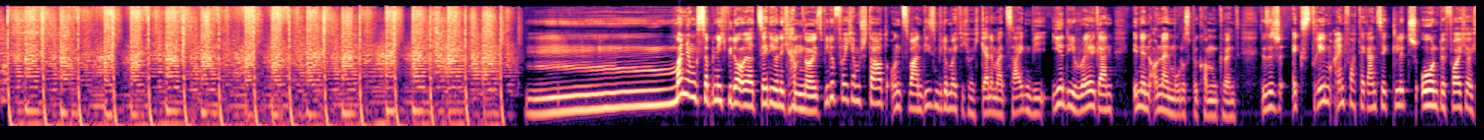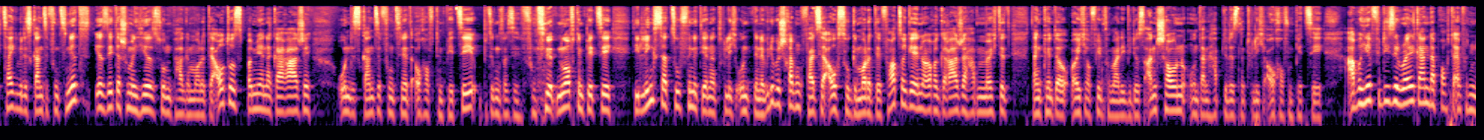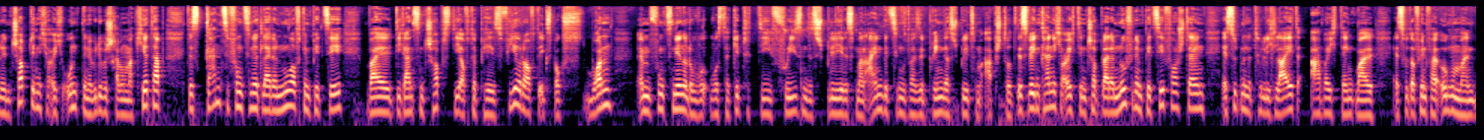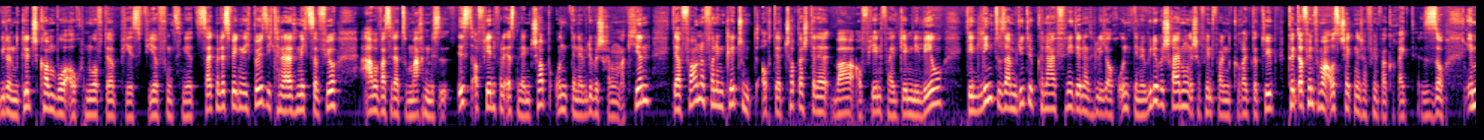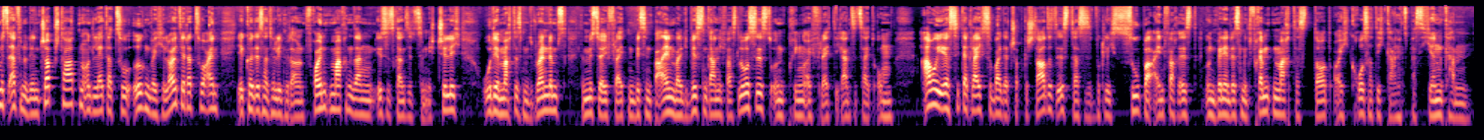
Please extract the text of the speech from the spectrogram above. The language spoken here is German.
Moin Jungs, da bin ich wieder, euer Zeddy und ich habe ein neues Video für euch am Start und zwar in diesem Video möchte ich euch gerne mal zeigen, wie ihr die Railgun in den Online-Modus bekommen könnt. Das ist extrem einfach, der ganze Glitch und bevor ich euch zeige, wie das Ganze funktioniert, ihr seht ja schon mal hier so ein paar gemoddete Autos bei mir in der Garage und das Ganze funktioniert auch auf dem PC, beziehungsweise funktioniert nur auf dem PC. Die Links dazu findet ihr natürlich unten in der Videobeschreibung. Falls ihr auch so gemoddete Fahrzeuge in eurer Garage haben möchtet, dann könnt ihr euch auf jeden Fall mal die Videos anschauen und dann habt ihr das natürlich auch auf dem PC. Aber hier für diese Railgun, da braucht ihr einfach nur den Job, den ich euch unten in der Videobeschreibung markiert habe. Das Ganze funktioniert leider nur auf dem PC, weil die ganzen Jobs, die auf der PS4 oder auf der Xbox One ähm, funktionieren oder wo es da gibt, die freezen das Spiel jedes Mal ein, beziehungsweise bringen das Spiel zum Absturz. Deswegen kann ich euch den Job leider nur für den PC vorstellen. Es tut mir natürlich leid, aber ich denke mal, es wird auf jeden Fall irgendwann mal wieder ein Glitch kommen, wo auch nur auf der PS4 funktioniert. Seid mir deswegen nicht böse, ich kann leider nichts dafür, aber was ihr dazu machen müsst, ist auf jeden Fall erstmal den Job unten in der Videobeschreibung markieren. Der Founder von dem Glitch und auch der Jobersteller war auf jeden Fall Gamely Leo. Den Link zu seinem YouTube-Kanal findet ihr natürlich auch unten in der Videobeschreibung, ist auf jeden Fall ein korrekter Typ. Könnt ihr auf jeden Fall mal auschecken, ist auf jeden Fall korrekt. So, ihr müsst einfach nur den Job starten und lädt dazu irgendwelche Leute dazu ein. Ihr könnt es natürlich mit euren Freunden machen, dann ist das Ganze ziemlich chillig. Oder ihr macht es mit Randoms, dann müsst ihr euch vielleicht ein bisschen beeilen, weil die wissen gar nicht, was los ist und bringen euch vielleicht die ganze Zeit um. Aber ihr seht ja gleich, sobald der Job gestartet ist, dass es wirklich super einfach ist. Und wenn ihr das mit Fremden macht, dass dort euch großartig gar nichts passieren kann.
